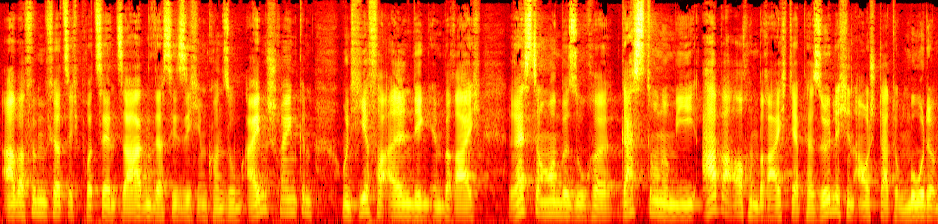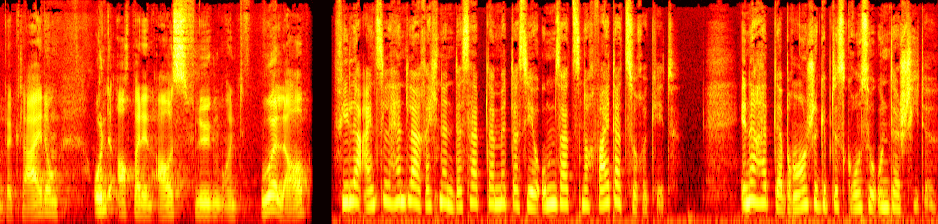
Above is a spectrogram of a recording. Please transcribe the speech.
Aber 45 Prozent sagen, dass sie sich im Konsum einschränken. Und hier vor allen Dingen im Bereich Restaurantbesuche, Gastronomie, aber auch im Bereich der persönlichen Ausstattung, Mode und Bekleidung und auch bei den Ausflügen und Urlaub. Viele Einzelhändler rechnen deshalb damit, dass ihr Umsatz noch weiter zurückgeht. Innerhalb der Branche gibt es große Unterschiede.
